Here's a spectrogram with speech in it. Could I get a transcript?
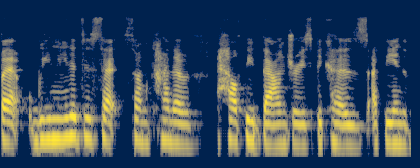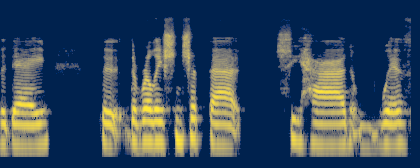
but we needed to set some kind of healthy boundaries because at the end of the day the the relationship that she had with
